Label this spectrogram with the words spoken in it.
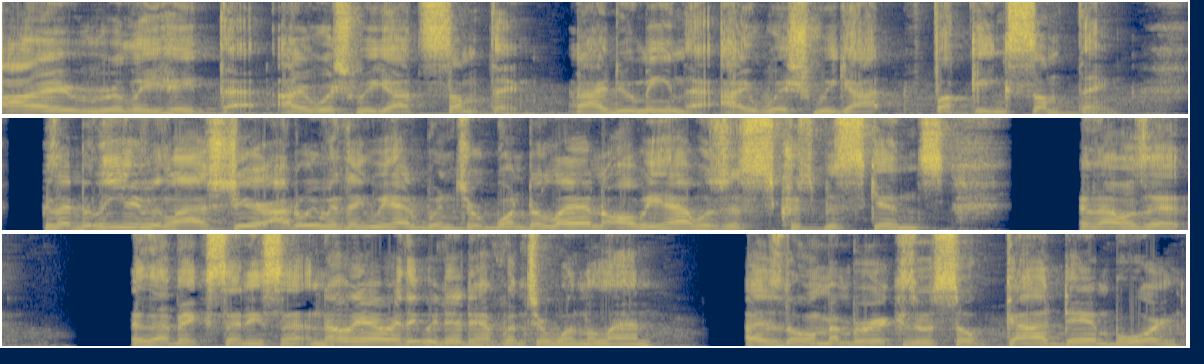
I really hate that. I wish we got something, and I do mean that. I wish we got fucking something. Because I believe even last year, I don't even think we had Winter Wonderland. All we had was just Christmas skins, and that was it. If that makes any sense. No, yeah, I think we did have Winter Wonderland. I just don't remember it because it was so goddamn boring.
